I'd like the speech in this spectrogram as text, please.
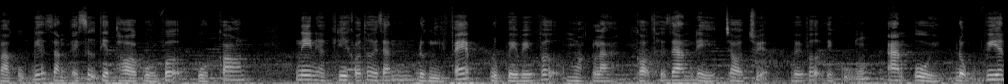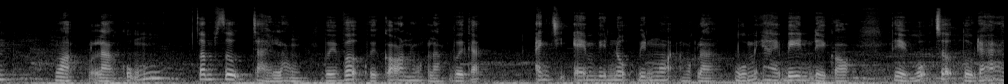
và cũng biết rằng cái sự thiệt thòi của vợ, của con nên là khi có thời gian được nghỉ phép, được về với vợ hoặc là có thời gian để trò chuyện với vợ thì cũng an ủi, động viên hoặc là cũng tâm sự, trải lòng với vợ, với con hoặc là với các anh chị em bên nội, bên ngoại hoặc là bố mẹ hai bên để có thể hỗ trợ tối đa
